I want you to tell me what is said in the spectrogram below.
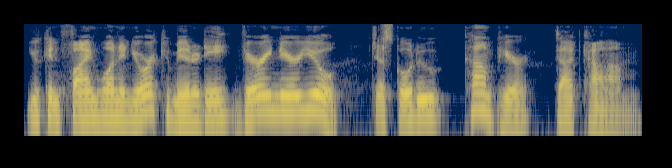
you can find one in your community very near you. Just go to Compeer.com.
